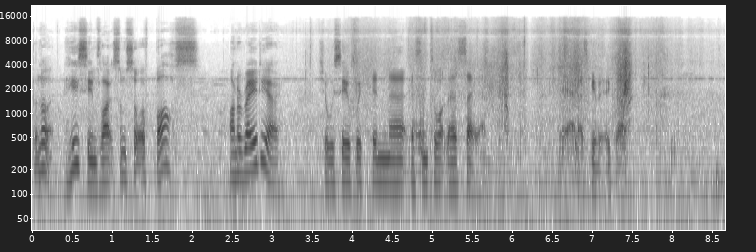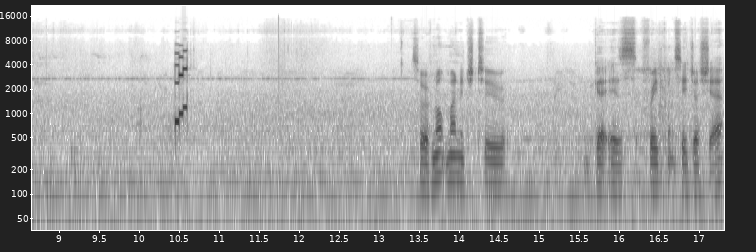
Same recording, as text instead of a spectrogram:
But look, he seems like some sort of boss on a radio. Shall we see if we can uh, listen to what they're saying? Yeah, let's give it a go. So we've not managed to get his frequency just yet.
